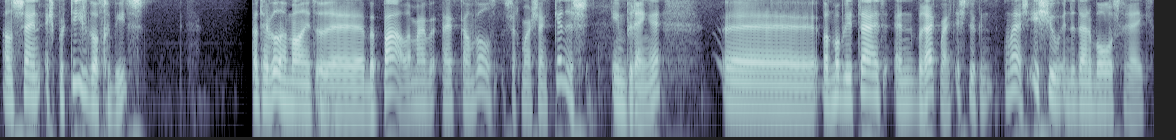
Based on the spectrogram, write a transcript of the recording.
aan zijn expertise op dat gebied. Dat hij wil helemaal niet uh, bepalen, maar hij kan wel zeg maar, zijn kennis inbrengen. Uh, want mobiliteit en bereikbaarheid is natuurlijk een onwijs issue in de Duinenbollenstreek.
